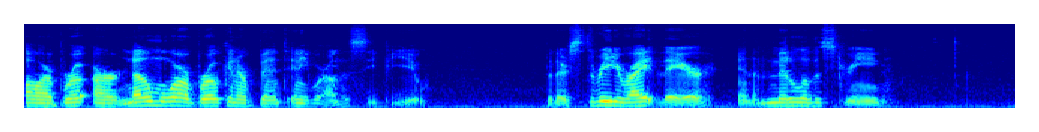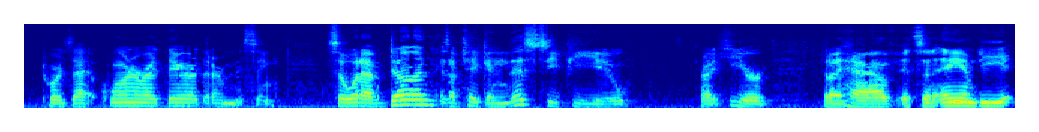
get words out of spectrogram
are bro are no more are broken or bent anywhere on the CPU. But there's three right there in the middle of the screen towards that corner right there that are missing. So what I've done is I've taken this CPU right here that I have. It's an AMD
